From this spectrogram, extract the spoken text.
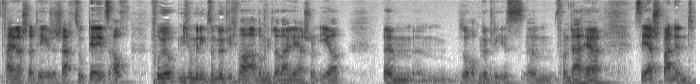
feiner strategischer Schachzug, der jetzt auch früher nicht unbedingt so möglich war, aber mittlerweile ja schon eher ähm, ähm, so auch möglich ist. Ähm, von daher sehr spannend.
